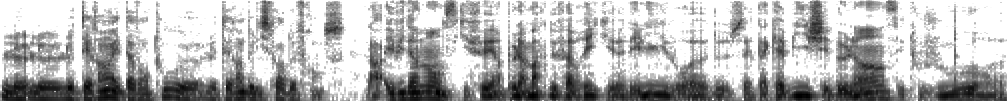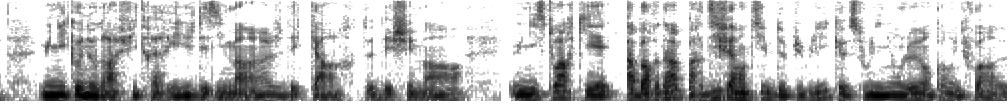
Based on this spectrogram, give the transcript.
le, terrain est avant tout euh, le terrain de l'histoire de France. Alors évidemment, ce qui fait un peu la marque de fabrique des livres de cet acabit chez Belin, c'est toujours euh, une iconographie très riche, des images, des cartes, des schémas, une histoire qui est abordable par différents types de publics, soulignons-le encore une fois. Euh,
